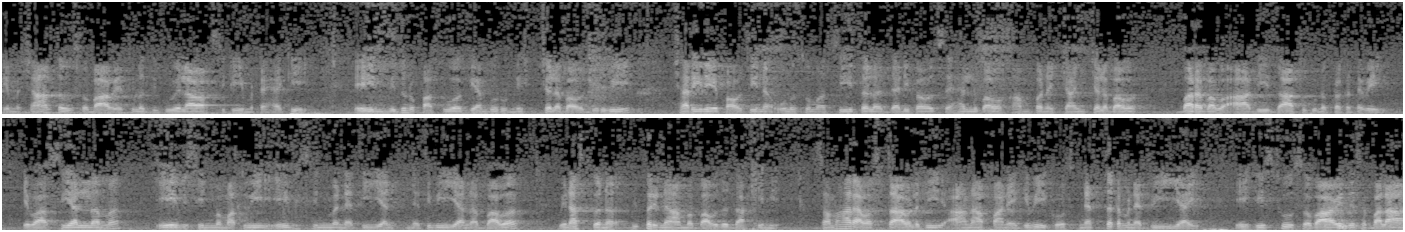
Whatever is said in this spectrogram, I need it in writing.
එම ශාන්ත වූ ස්වභාවය තුළ දිගු වේලාවක් සිටීමට හැකි. එයින් විදුණු පසුව ගැඹුරු නිශ්චල බව දුරු වී ශරීරයේ පවතින උණුසුම සීතල දැඩි බව සැහැල්ලු බව කම්පන චංචල බව බර බව ආදී ධාතු ගුණ ප්‍රකට වේ. ඒවා සියල්ලම ඒ විසින්ම මතුවී ඒ විසින්ම නැති නැති වී යන බව වෙනස් වන විපරිණාම බවද දකිමි. සමහර අවස්ථාවලදී ආනාපානය ගෙවි ගොස් නැත්තටම නැති වී යයි. ඒ හිස් වූ ස්වභාවය දෙස බලා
